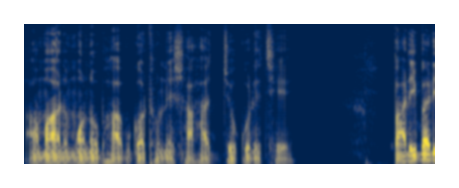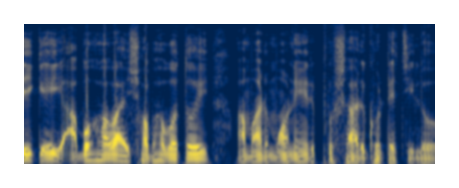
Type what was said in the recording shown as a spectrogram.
আমার মনোভাব গঠনে সাহায্য করেছে। পারিবারিক এই আবহাওয়ায় স্বভাবতই আমার মনের প্রসার ঘটেছিল।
